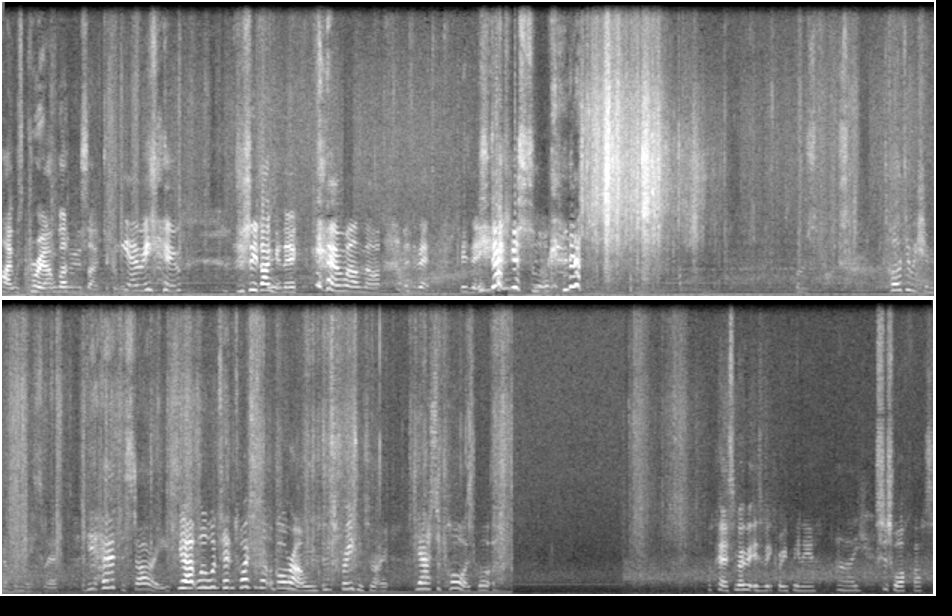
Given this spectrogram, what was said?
pie. Was. I'm glad we decided to come. Yeah, me too. Did you see Dan getting? Yeah, well, no, I was a bit busy. Dan just slow. Oh, Told you we shouldn't have come this way. Have you heard the stories? yeah, well, we've taken twice as long to go around and it's freezing tonight. Yeah, I suppose, but Okay, so maybe it is a bit creepy in here. aye. Let's just walk fast.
